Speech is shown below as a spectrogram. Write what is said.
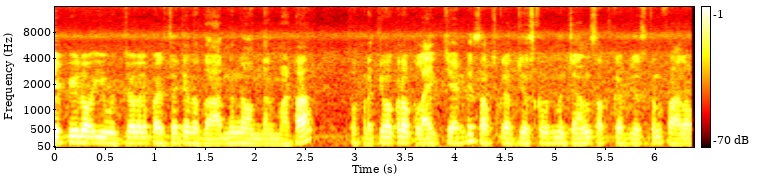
ఏపీలో ఈ ఉద్యోగుల పరిస్థితి ఇంత దారుణంగా ఉందన్నమాట. సో ప్రతి ఒక్కరు ఒక లైక్ చేయండి సబ్స్క్రైబ్ చేసుకోకపోతే మన ఛానల్ సబ్స్క్రైబ్ చేసుకొని ఫాలో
